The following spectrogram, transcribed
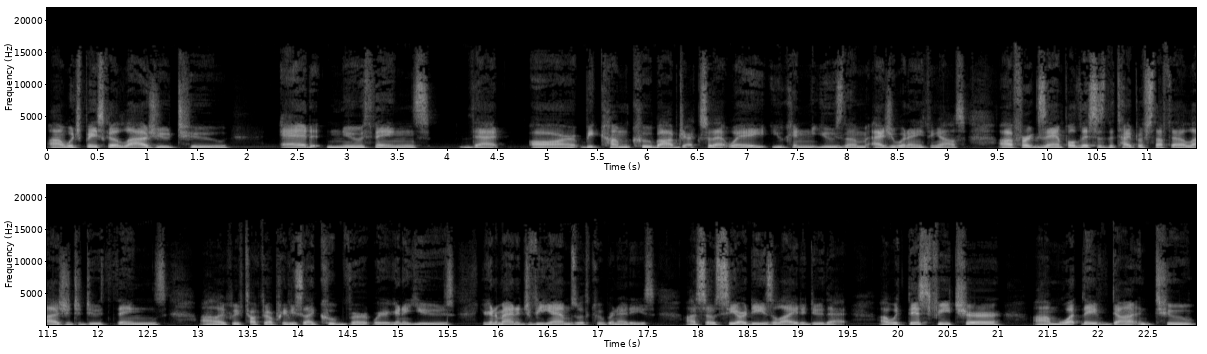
uh, which basically allows you to add new things that are become kube objects. So that way you can use them as you would anything else. Uh, for example this is the type of stuff that allows you to do things uh, like we've talked about previously like KubeVirt where you're going to use you're going to manage vms with kubernetes. Uh, so crds allow you to do that. Uh, with this feature um, what they've done two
